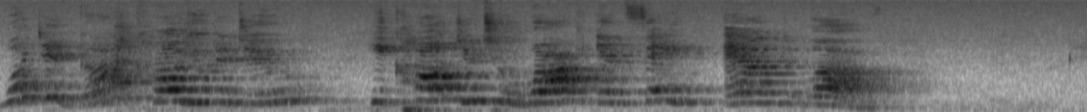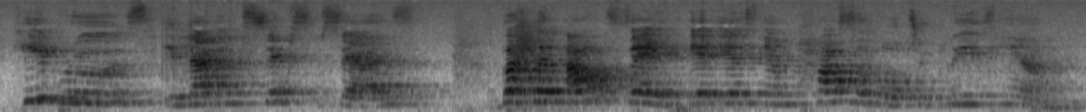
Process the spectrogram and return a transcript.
What did God call you to do? He called you to walk in faith and love. Hebrews 11:6 says, But without faith it is impossible to please him.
